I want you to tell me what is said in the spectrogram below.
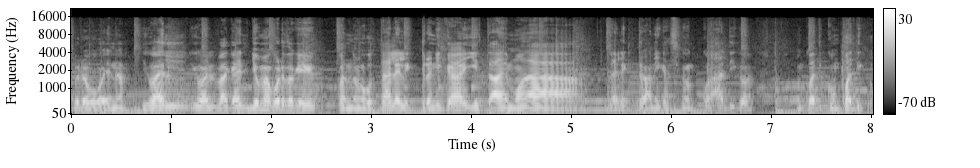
Pero bueno, igual, igual bacán. Yo me acuerdo que cuando me gustaba la electrónica y estaba de moda la electrónica así con cuático. Con cuático. Con cuático.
